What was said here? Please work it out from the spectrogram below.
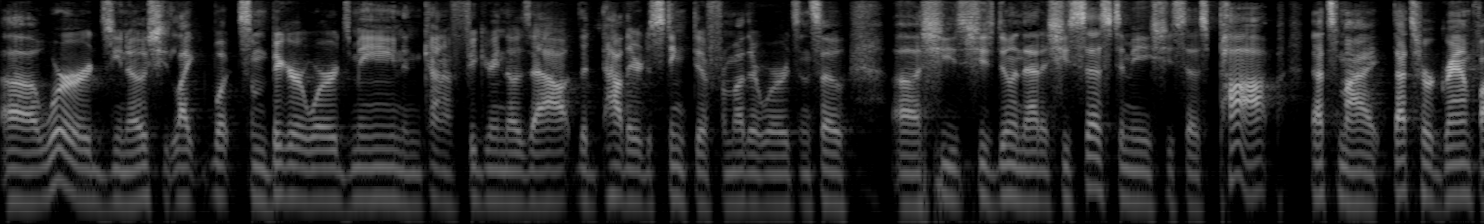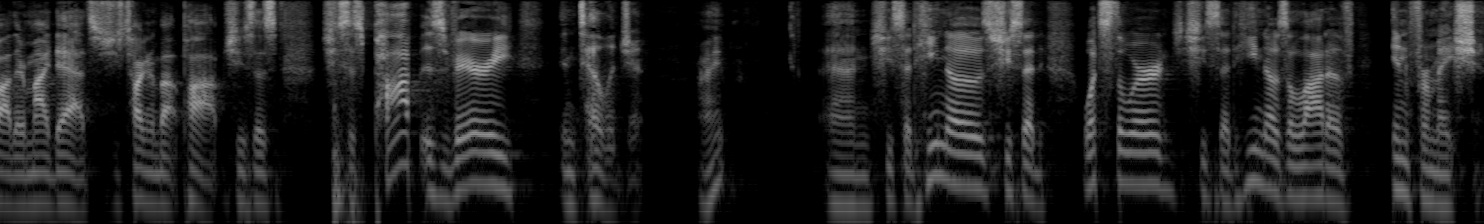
uh, words you know she like what some bigger words mean and kind of figuring those out the, how they're distinctive from other words. And so uh, she's she's doing that and she says to me she says pop that's my that's her grandfather my dad. So she's talking about pop. She says she says pop is very intelligent right? And she said he knows she said what's the word? She said he knows a lot of information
